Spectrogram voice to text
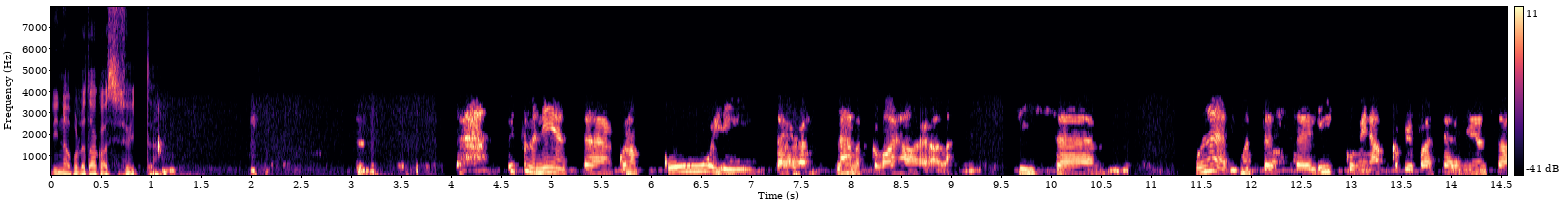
linna poole tagasi sõita? ütleme nii, et äh, kuna koolid äh, lähevad ka vaheajale, siis äh, mõnes mõttes liikumine hakkab juba seal nii-öelda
